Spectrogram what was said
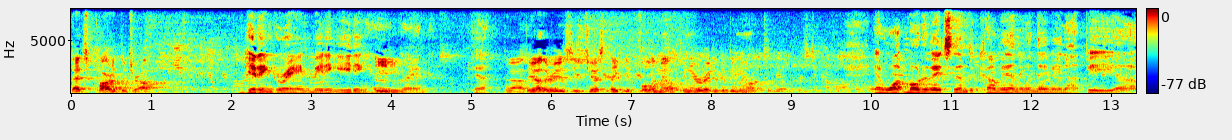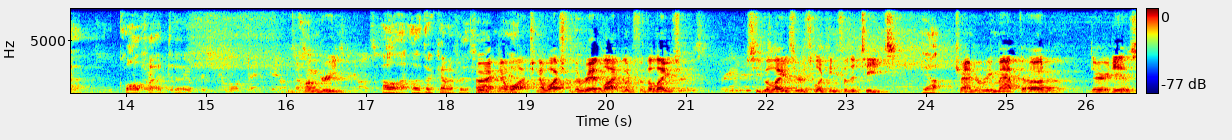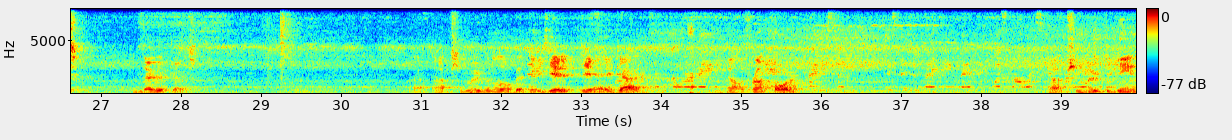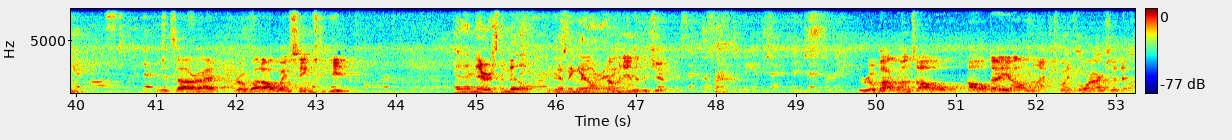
That's part of the draw. Getting grain, meaning eating her Eating. grain. Yeah. Uh, the other is, is just they get full of milk and they're ready to be milked. And what motivates them to come in when they may not be uh, qualified to? The hungry. Oh, oh, they're coming for the food. All right, now Yeah. watch. Now watch for the red light. Look for the laser. See the laser is looking for the teats, Yeah. trying to remap the udder. There it is. And there it goes. She's moving a little bit. Did he get it? Yeah, he got it. Now the front quarter. Up, she moved again. But it's all right. The robot always seems to get it. And then there's the milk There's coming the in already. Coming into the jug. The robot runs all all day, all night, 24 hours a day.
